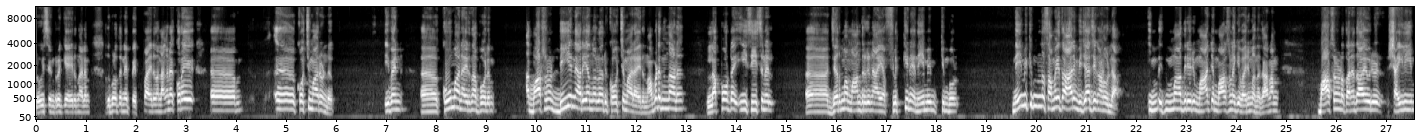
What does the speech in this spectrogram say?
ലൂയിസ് എൻട്രിക്ക് ആയിരുന്നാലും അതുപോലെ തന്നെ പെപ്പ് ആയിരുന്നാലും അങ്ങനെ കുറെ കോച്ചുമാരുണ്ട്. ഇവൻ കൂമാൻ ആയിരുന്നാൽ പോലും ബാർസലോണ ഡി എൻ അറിയാന്നുള്ള ഒരു കോച്ചുമാരായിരുന്നു. അവിടെ നിന്നാണ് ലപ്പോട്ട ഈ സീസണിൽ ജർമ്മ മാന്ത്രികനായ ഫ്ലിക്കിനെ നിയമിക്കുമ്പോൾ നിയമിക്കുന്ന സമയത്ത് ആരും വിചാരിച്ച് കാണൂല. ഇമാതിരി ഒരു മാറ്റം ബാർസലോണയ്ക്ക് വരുമെന്ന്. കാരണം ബാർസലോണ തനതായ ഒരു ശൈലിയും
